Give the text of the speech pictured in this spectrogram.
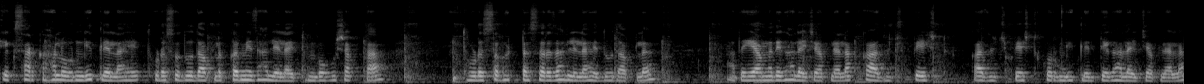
एकसारखं हलवून घेतलेलं आहे. थोडंसं दूध आपलं कमी झालेलं आहे तुम्ही बघू शकता. थोडंसं घट्टसर झालेलं आहे दूध आपलं. आता यामध्ये घालायचे आपल्याला काजूची पेस्ट काजूची पेस्ट करून घेतलेली ते घालायचे आपल्याला.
